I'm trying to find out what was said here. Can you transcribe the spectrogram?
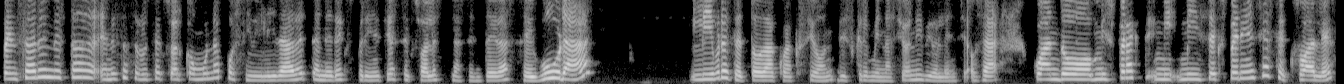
pensar en esta, en esta salud sexual como una posibilidad de tener experiencias sexuales placenteras, seguras, libres de toda coacción, discriminación y violencia. O sea, cuando mis, mis experiencias sexuales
